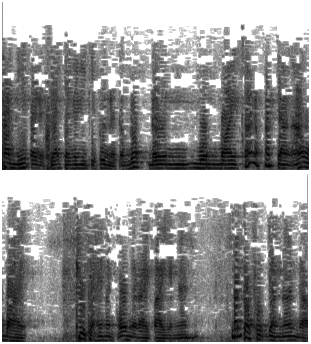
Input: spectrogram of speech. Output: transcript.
ท่านนี้ไปแต่เสียใจไม่มีที่พึ่งเลยต้องลุกเดินวนวายสารพัดอย่างอาอุบายที่จะให้มันพ้นอะไรไปอย่างนั้น มันต้องฝึกอย่างนั้นเรา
